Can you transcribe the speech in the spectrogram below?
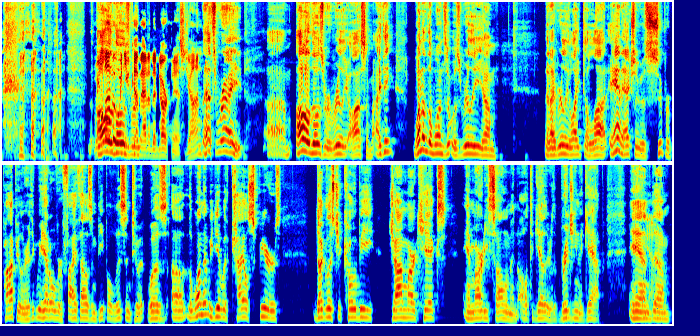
we all love it when you were, come out of the darkness, John. That's right. Um, all of those were really awesome. I think one of the ones that was really um, that I really liked a lot and actually was super popular. I think we had over 5,000 people listen to it. Was uh, the one that we did with Kyle Spears, Douglas Jacoby, John Mark Hicks, and Marty Solomon all together, the Bridging the Gap. And yeah. um,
